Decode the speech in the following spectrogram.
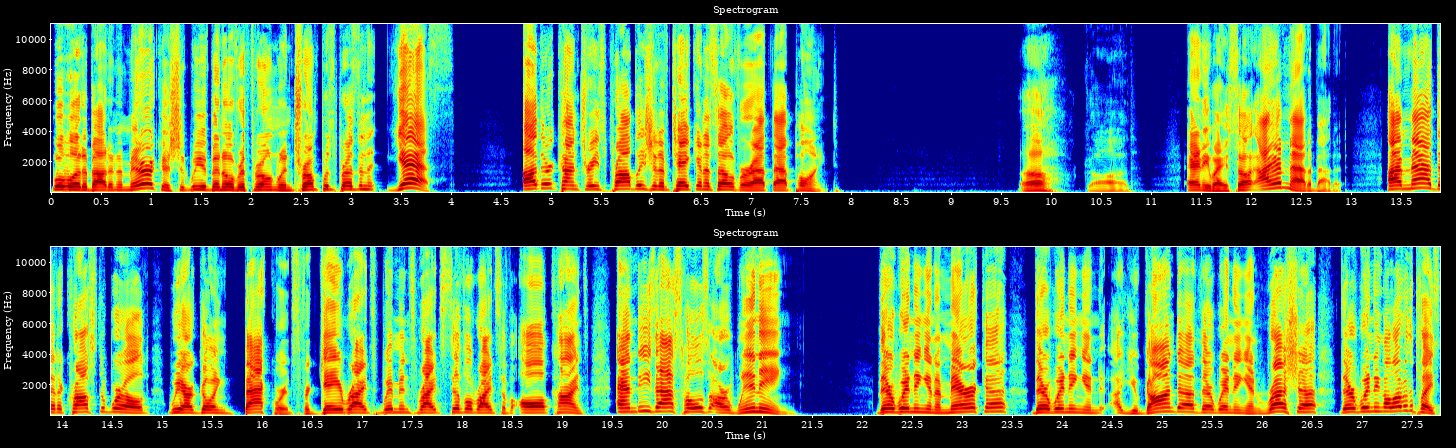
Well, what about in America? Should we have been overthrown when Trump was president? Yes. Other countries probably should have taken us over at that point. Oh, God. Anyway, so I am mad about it. I'm mad that across the world we are going backwards for gay rights, women's rights, civil rights of all kinds. And these assholes are winning. They're winning in America. They're winning in uh, Uganda. They're winning in Russia. They're winning all over the place.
